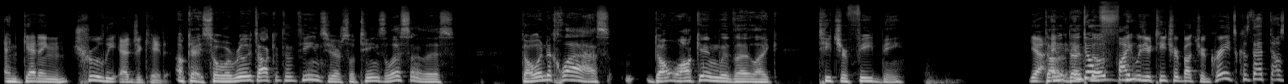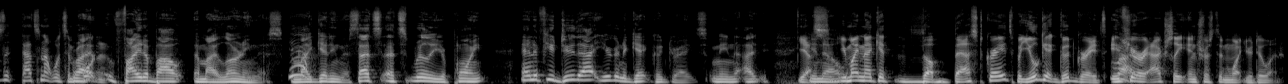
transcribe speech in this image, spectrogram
and getting truly educated. Okay. So we're really talking to the teens here. So teens, listen to this. Go into class. Don't walk in with a like, teacher, feed me. Yeah, Don't- and, and don't the- fight with your teacher about your grades because that doesn't that's not what's important. Right. Fight about am I learning this? Am I getting this? That's that's really your point. And if you do that, you're going to get good grades. I mean, I Yes, You know- you might not get the best grades, but you'll get good grades if Right. you're actually interested in what you're doing.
